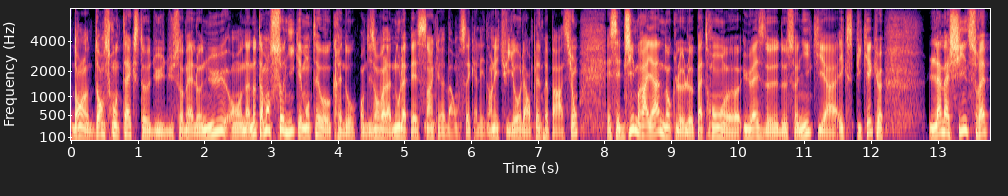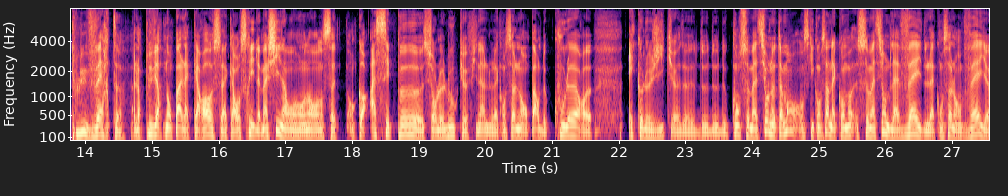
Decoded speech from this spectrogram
dans, dans ce contexte du, du sommet à l'ONU. On a notamment Sony qui est monté au créneau en disant voilà, nous, la PS5, euh, bah, on sait qu'elle est dans les tuyaux, là, en pleine préparation. Et c'est Jim Ryan, donc le, patron euh, US de, de Sony, qui a expliqué que la machine serait plus verte. Alors plus verte non pas la carrosse, la carrosserie de la machine, hein, on en sait encore assez peu euh, sur le look euh, final de la console. Non, on parle de couleurs euh, écologiques, de, consommation, notamment en ce qui concerne la consommation de la veille, de la console en veille.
